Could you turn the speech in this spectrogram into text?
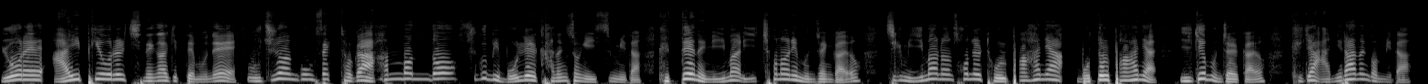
6월에 IPO를 진행하기 때문에 우주항공 섹터가 한 번 더 수급이 몰릴 가능성이 있습니다. 그때는 22,000원이 문제인가요? 지금 2만 원 선을 돌파하냐 못 돌파하냐 이게 문제일까요? 그게 아니라는 겁니다.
